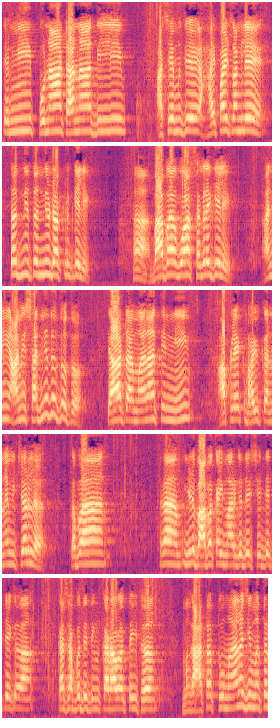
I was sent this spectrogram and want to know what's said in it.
त्यांनी पुणा ठाणा दिल्ली असे म्हणजे हायफाय चांगले तज्ज्ञ तज्ज्ञ डॉक्टर केले. हां बाबा बुवा सगळे केले आणि आम्ही साधनेतच होतो. त्या टायमाला त्यांनी आपल्या एक भाविकांना विचारलं का बा इकडे बाबा काही मार्गदर्शन देते का? कशा पद्धतीने करावं लागतं इथं? मग आता तुम्हाला जी मात्र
